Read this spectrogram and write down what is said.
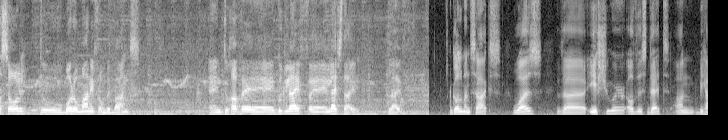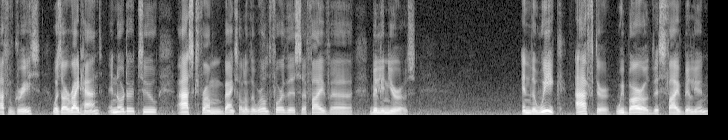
us all to borrow money from the banks and to have a good life, uh, lifestyle, life. Goldman Sachs was the issuer of this debt on behalf of Greece, was our right hand in order to ask from banks all over the world for this uh, 5 uh, billion euros. In the week after we borrowed this 5 billion,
